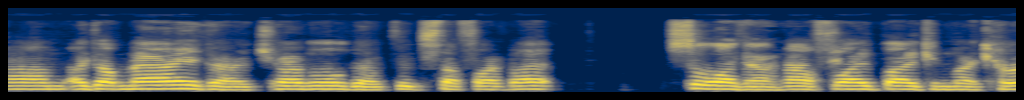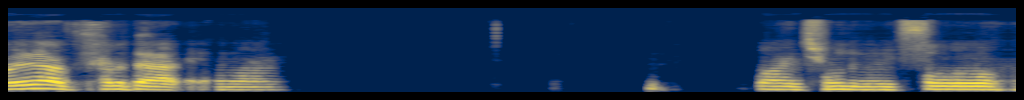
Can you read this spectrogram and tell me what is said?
um, I got married. I travelled. I did stuff like that. Still like a halfway break in my career. I've had about uh, like 24,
